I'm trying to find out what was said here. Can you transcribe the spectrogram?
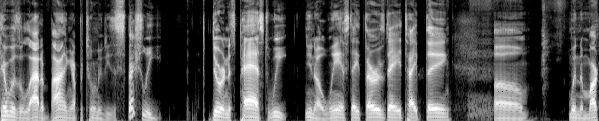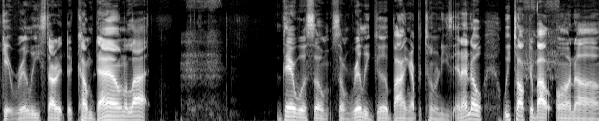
there was a lot of buying opportunities, especially during this past week. You know, Wednesday, Thursday type thing, um, when the market really started to come down a lot. There was some some really good buying opportunities, and I know we talked about on, uh,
